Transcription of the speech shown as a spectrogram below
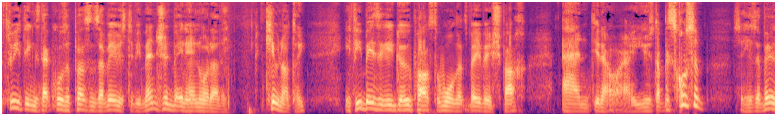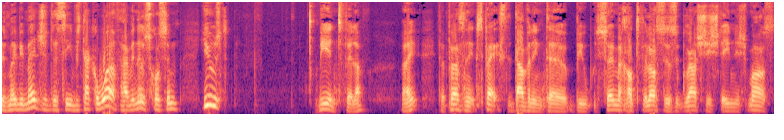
three things that cause a person's Averis to be mentioned, but in what are they? If he basically go past the wall that's very, very shvach, and, you know, I used up his chosim, so his Averis may be mentioned to see if it's worth having those chosim used. Be in tefillah, right? If a person expects the davening to be so mechal tefillos grashish nishmas,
